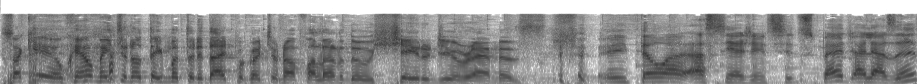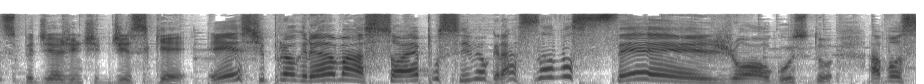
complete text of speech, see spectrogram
Só que eu realmente não tenho maturidade pra continuar falando do cheiro de Uranus. Então, assim, a gente se despede. Aliás, antes de pedir, a gente diz que este programa só é possível graças a você, João Augusto. A você,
